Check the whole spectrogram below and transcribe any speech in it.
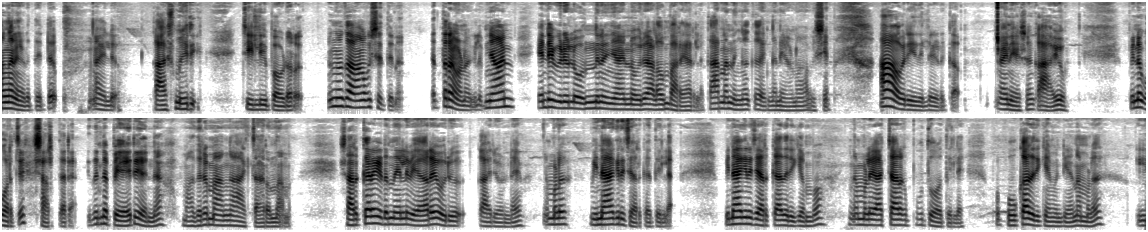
അങ്ങനെ എടുത്തിട്ട് അതിൽ കാശ്മീരി ചില്ലി പൗഡർ നിങ്ങൾക്ക് ആവശ്യത്തിന് എത്ര വേണമെങ്കിലും. ഞാൻ എന്റെ വീഡിയോയിൽ ഒന്നിനും ഞാൻ ഒരളവും പറയാറില്ല. കാരണം നിങ്ങൾക്ക് എങ്ങനെയാണോ ആവശ്യം ആ ഒരു ഇതിൽ എടുക്കാം. അതിനുശേഷം കായവും പിന്നെ കുറച്ച് ശർക്കര. ഇതിന്റെ പേര് തന്നെ മധുരമാങ്ങ അച്ചാറെന്നാണ് ശർക്കര ഇടുന്നതിൽ വേറെ ഒരു കാര്യമുണ്ടേ. നമ്മൾ വിനാഗിരി ചേർക്കത്തില്ല. വിനാഗിരി ചേർക്കാതിരിക്കുമ്പോൾ നമ്മൾ അച്ചാറൊക്കെ പൂത്ത് പോകത്തില്ലേ? അപ്പോൾ പൂക്കാതിരിക്കാൻ വേണ്ടിയാണ് നമ്മൾ ഈ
